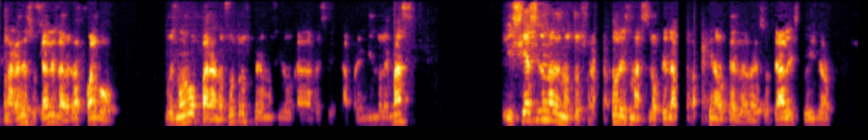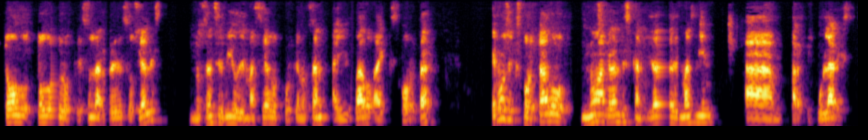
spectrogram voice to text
con las redes sociales. La verdad fue algo pues nuevo para nosotros, pero hemos ido cada vez aprendiéndole más. Y sí ha sido uno de nuestros factores más, lo que es la página, lo que es las redes sociales, Twitter, todo, todo lo que son las redes sociales nos han servido demasiado porque nos han ayudado a exportar. Hemos exportado no a grandes cantidades, más bien a particulares.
